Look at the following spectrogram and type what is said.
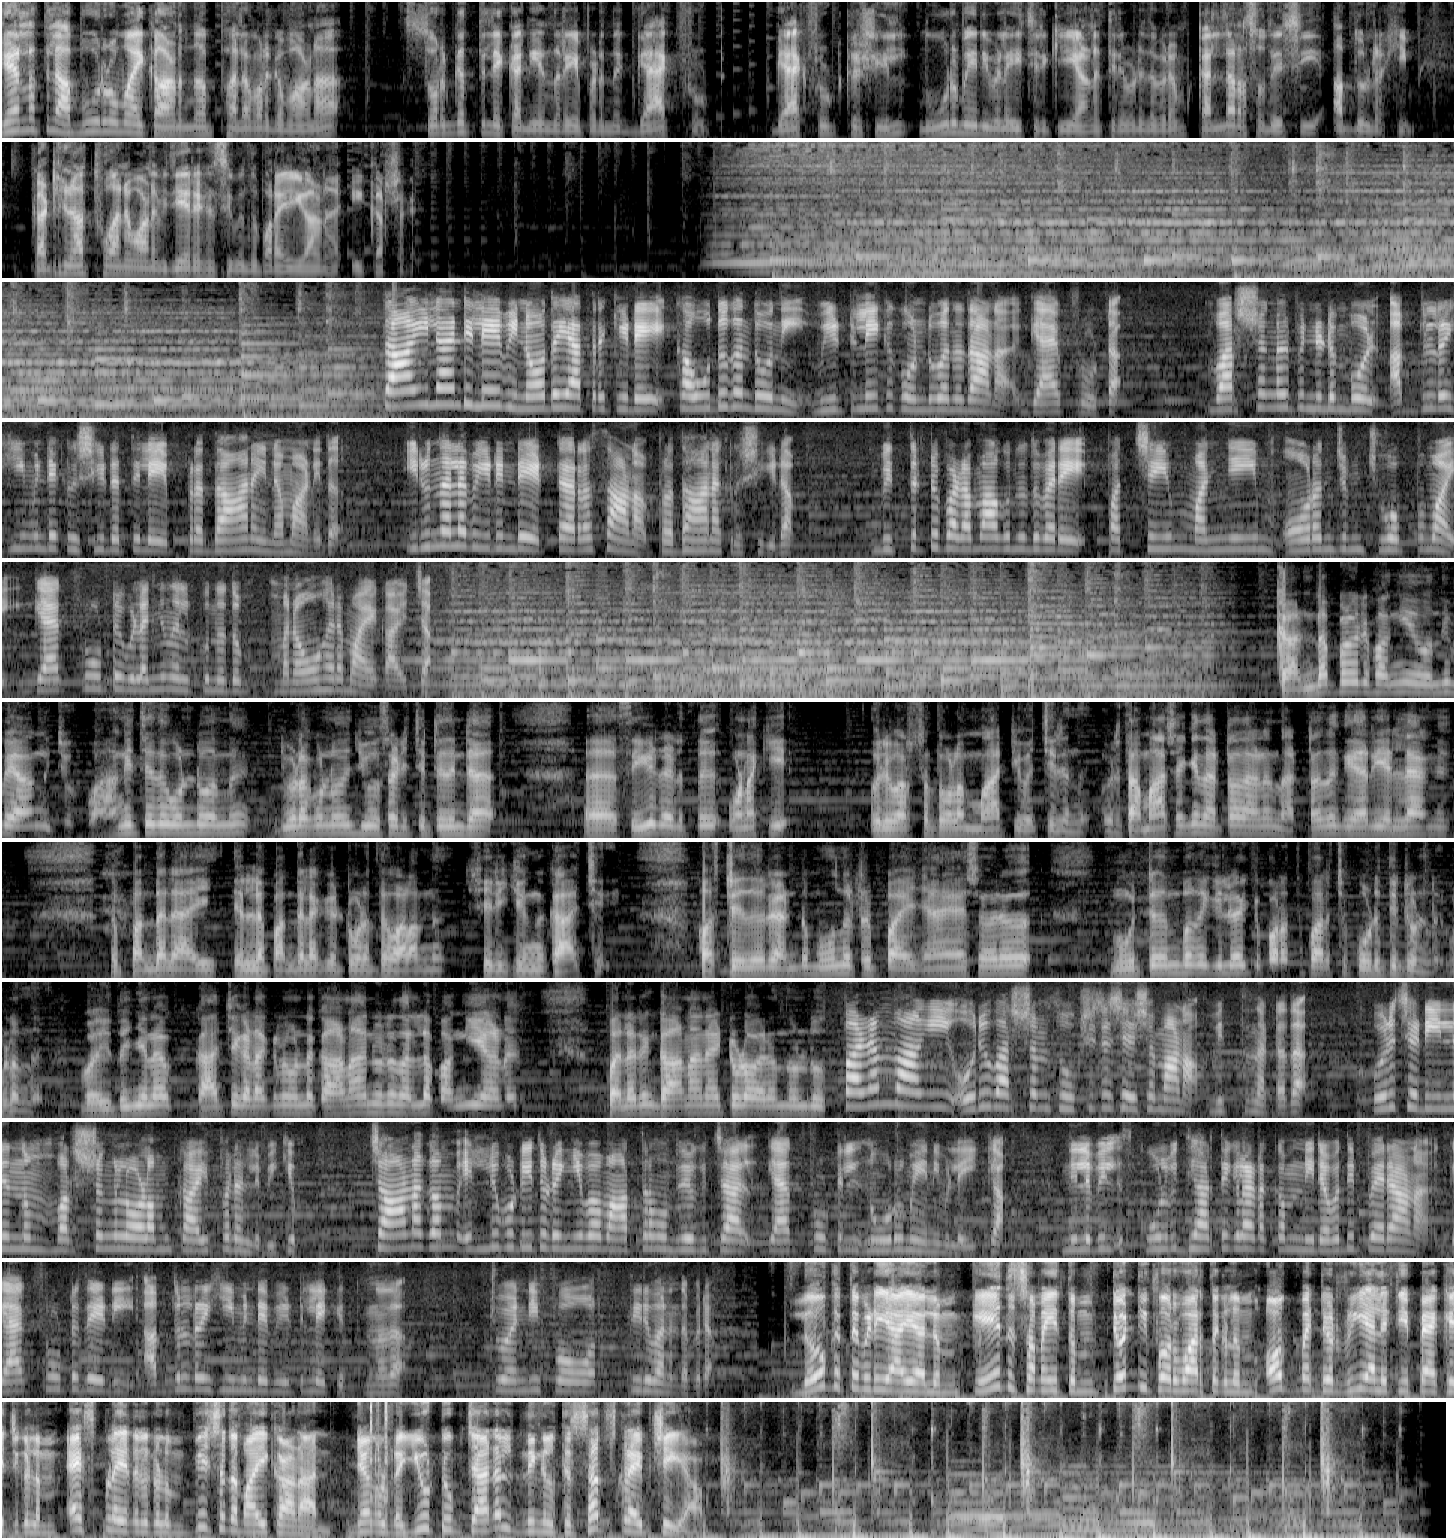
കേരളത്തിൽ അപൂർവമായി കാണുന്ന ഫലവർഗമാണ് സ്വർഗത്തിലെ കനി എന്നറിയപ്പെടുന്ന ഗാഗ് ഫ്രൂട്ട്. ഗാഗ് ഫ്രൂട്ട് കൃഷിയിൽ നൂറുമേനി വിളയിച്ചിരിക്കുകയാണ് തിരുവനന്തപുരം കല്ലറ സ്വദേശി അബ്ദുൾ റഹീം. കഠിനാധ്വാനമാണ് വിജയരഹസ്യമെന്ന് പറയുകയാണ് ഈ കർഷകൻ. തായ്ലാന്റിലെ വിനോദയാത്രയ്ക്കിടെ കൗതുകം തോന്നി വീട്ടിലേക്ക് കൊണ്ടുവന്നതാണ് ഗാഗ് ഫ്രൂട്ട്. വർഷങ്ങൾ പിന്നിടുമ്പോൾ അബ്ദുൾ റഹീമിന്റെ കൃഷിയിടത്തിലെ പ്രധാന ഇനമാണിത്. ഇരുനില വീടിന്റെ ടെറസാണ് പ്രധാന കൃഷിയിടം. വിത്തിട്ട് പഴമാകുന്നതുവരെ പച്ചയും മഞ്ഞയും ഓറഞ്ചും ചുവപ്പുമായി ഗാഗ് ഫ്രൂട്ട് വിളഞ്ഞു നിൽക്കുന്നതും മനോഹരമായ കാഴ്ച. കണ്ടപ്പോഴൊരു ഭംഗി തോന്നി വാങ്ങിച്ചു. വാങ്ങിച്ചത് കൊണ്ടുവന്ന് ഇവിടെ കൊണ്ടുവന്ന് ജ്യൂസ് അടിച്ചിട്ട് ഇതിന്റെ സീഡ് എടുത്ത് ഉണക്കി ഒരു വർഷത്തോളം മാറ്റി വെച്ചിരുന്നു. ഒരു തമാശയ്ക്ക് നട്ടതാണ്. നട്ടത് കയറി എല്ലാം അങ്ങ് പന്തലായി. എല്ലാം പന്തലൊക്കെ ഇട്ട് കൊടുത്ത് വളർന്ന് ശരിക്കും അങ്ങ് കാച്ച്. ഫസ്റ്റ് ഇത് രണ്ട് മൂന്ന് ട്രിപ്പായി ഞാൻ ഏകദേശം ഒരു നൂറ്റമ്പത് കിലോയ്ക്ക് പുറത്ത് പറിച്ച് കൊടുത്തിട്ടുണ്ട് ഇവിടെ നിന്ന് അപ്പോൾ ഇതിങ്ങനെ കാച്ച് കിടക്കുന്നതുകൊണ്ട് കാണാനൊരു നല്ല ഭംഗിയാണ്. പലരും കാണാനായിട്ട് ഇവിടെ വരുന്നുണ്ട്. പഴം വാങ്ങി ഒരു വർഷം സൂക്ഷിച്ച ശേഷമാണ് വിത്ത് നട്ടത്. ഒരു ചെടിയിൽ നിന്നും വർഷങ്ങളോളം കായ്ഫലം ലഭിക്കും. ചാണകം എല്ലുപൊടി തുടങ്ങിയവ മാത്രം ഉപയോഗിച്ചാൽ ഗാഗ് ഫ്രൂട്ടിൽ നൂറുമേനി വിളയിക്കാം. നിലവിൽ സ്കൂൾ വിദ്യാർത്ഥികളടക്കം നിരവധി പേരാണ് ഗാഗ് ഫ്രൂട്ട് തേടി അബ്ദുൾ റഹീമിന്റെ വീട്ടിലേക്ക് എത്തുന്നത് ട്വന്റി ഫോർ തിരുവനന്തപുരം. ലോകത്തെവിടെയായാലും ഏത് സമയത്തും ട്വന്റി ഫോർ വാർത്തകളും ഓഗ്മെന്റഡ് റിയാലിറ്റി പാക്കേജുകളും എക്സ്പ്ലെയിനറുകളും വിശദമായി കാണാൻ ഞങ്ങളുടെ യൂട്യൂബ് ചാനൽ നിങ്ങൾക്ക് സബ്സ്ക്രൈബ് ചെയ്യാം.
